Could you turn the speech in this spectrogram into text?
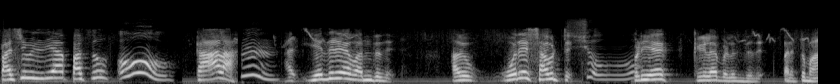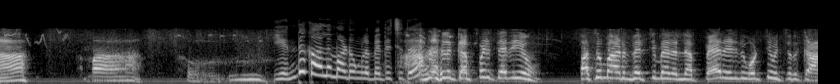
பசு இல்லையா பசு? ஓ. காளா எதிரே வந்தது. அது ஒரே சவுட்டு. அப்படியே கீழே விழுந்தது. வரட்டுமா? அம்மா. எந்த கால மாடு உங்களை மிதிச்சது? அவளுக்கு அப்படி தெரியும். பசுமாடு நெச்சு மேல என்ன பேர் எழுதி ஒட்டி வச்சிருக்கா?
